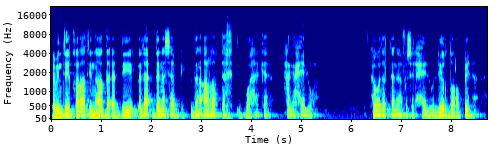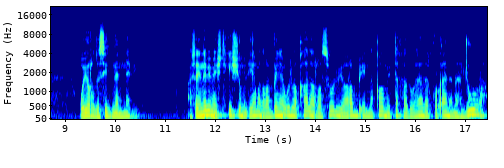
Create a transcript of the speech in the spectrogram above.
طب أنت قرأتي النهاردة قد إيه؟ لا ده أنا سابقك. ده أنا قربت أختم. وهكذا. حاجة حلوة. هو ده التنافس الحلو اللي يرضي ربنا ويرضي سيدنا النبي. عشان النبي ما يشتكيش يوم القيامة لربنا يقول وقال الرسول يا رب إن قوم اتخذوا هذا القرآن مهجورا.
